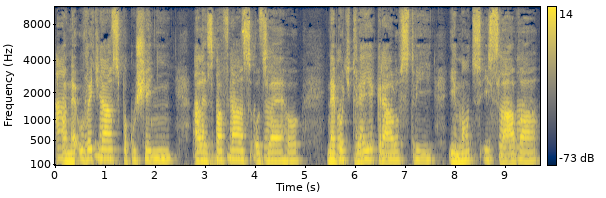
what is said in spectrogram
a neuveď nás pokušení, ale zbav nás od zlého, neboť Tvé je království, i moc, i sláva,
